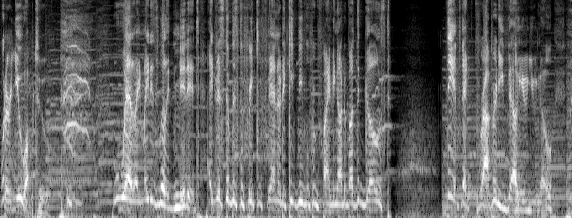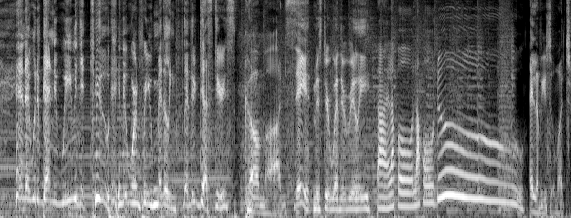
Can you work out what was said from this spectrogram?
what are you up to? well, I might as well admit it. I dressed up as the freaky Fano to keep people from finding out about the ghost. They affect property value, you know. And I would have gotten away with it too if it weren't for you meddling feather dusters. Come on, say it, Mr. Weather, really. Die lafo lafo do. I love you so much.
